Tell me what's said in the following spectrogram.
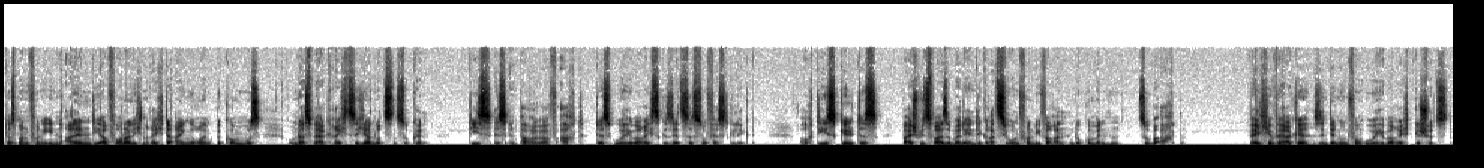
dass man von ihnen allen die erforderlichen Rechte eingeräumt bekommen muss, um das Werk rechtssicher nutzen zu können. Dies ist in § 8 des Urheberrechtsgesetzes so festgelegt. Auch dies gilt es beispielsweise bei der Integration von Lieferantendokumenten zu beachten. Welche Werke sind denn nun vom Urheberrecht geschützt?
